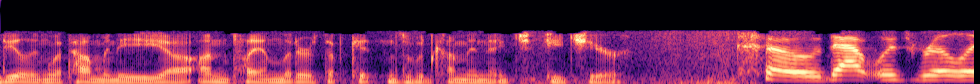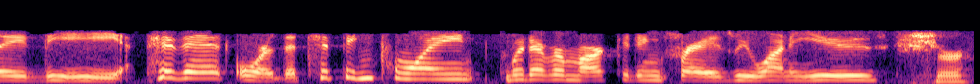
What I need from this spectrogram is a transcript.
dealing with how many uh, unplanned litters of kittens would come in each, each year. So that was really the pivot or the tipping point, whatever marketing phrase we want to use. Sure.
